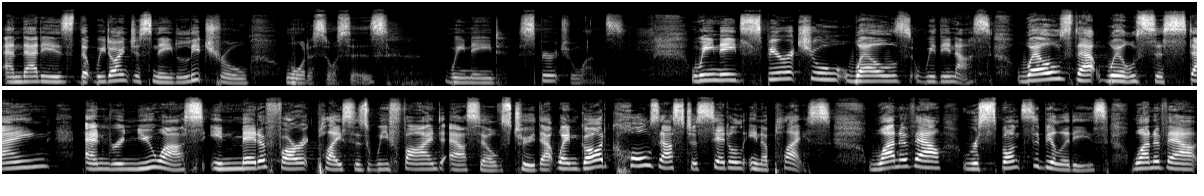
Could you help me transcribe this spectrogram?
and that is that we don't just need literal water sources, we need spiritual ones. We need spiritual wells within us, wells that will sustain and renew us in metaphoric places we find ourselves to. That when God calls us to settle in a place, one of our responsibilities, one of our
